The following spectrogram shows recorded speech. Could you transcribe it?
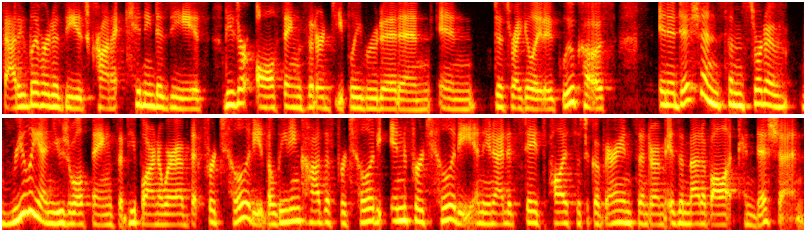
fatty liver disease, chronic kidney disease, these are all things that are deeply rooted in in dysregulated glucose in addition, some sort of really unusual things that people aren't aware of that fertility, the leading cause of fertility, infertility in the United States, polycystic ovarian syndrome, is a metabolic condition.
